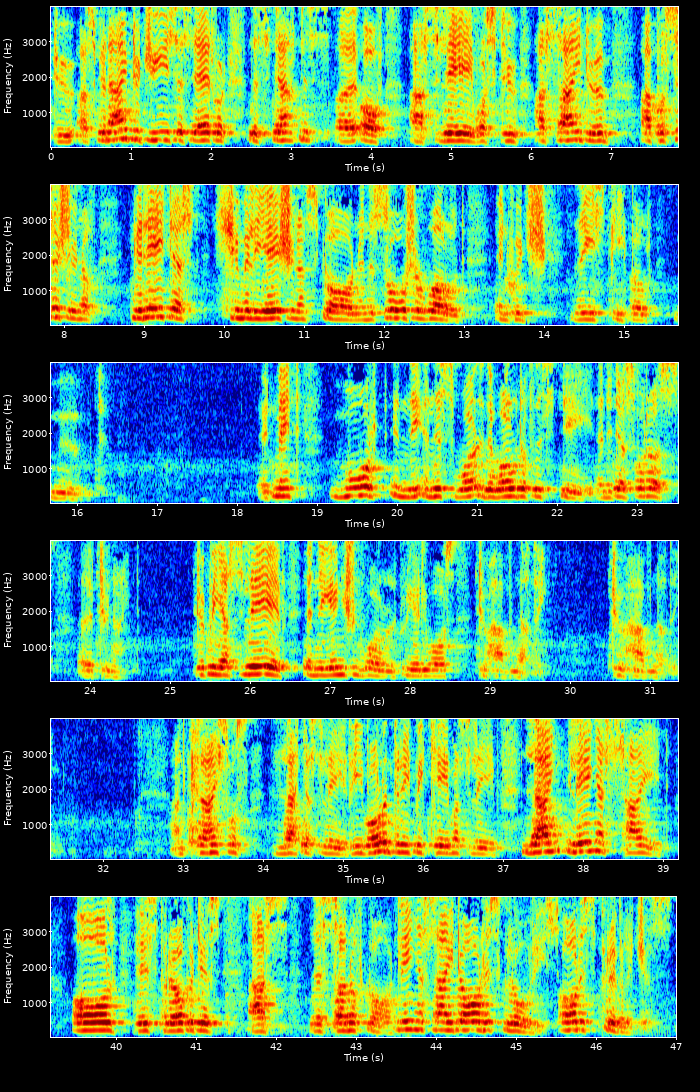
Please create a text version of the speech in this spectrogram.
To ascribe to Jesus, therefore, the status uh, of a slave was to assign to him a position of greatest humiliation and scorn in the social world in which these people moved. It meant more in, the, in this world, the world of this day, than it does for us uh, tonight. To be a slave in the ancient world really was to have nothing. To have nothing. And Christ was like a slave. He voluntarily became a slave, laying aside all his prerogatives as the Son of God, laying aside all his glories, all his privileges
